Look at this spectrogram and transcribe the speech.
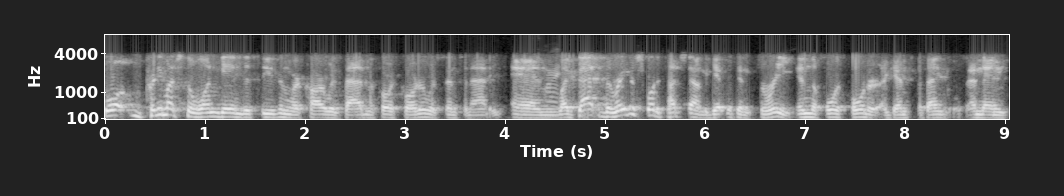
Well, pretty much the one game this season where Carr was bad in the fourth quarter was Cincinnati, and right. like that, the Raiders scored a touchdown to get within three in the fourth quarter against the Bengals, and then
